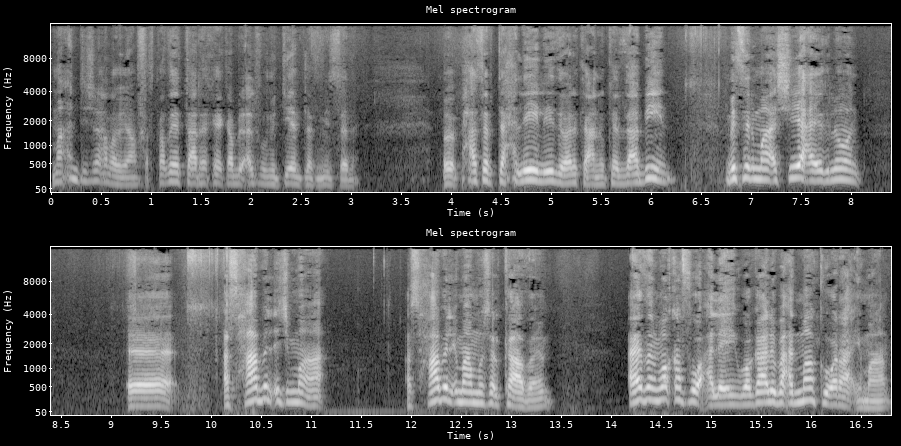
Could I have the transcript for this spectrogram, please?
ما عندي شغله وياهم. في القضية التاريخيه قبل 1200 300 سنة. بحسب تحليلي ذولا كانوا كذابين. مثل ما الشيعة يقولون آه، أصحاب الإجماع أصحاب الإمام موسى الكاظم أيضا وقفوا عليه وقالوا بعد ماكو وراء إمام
